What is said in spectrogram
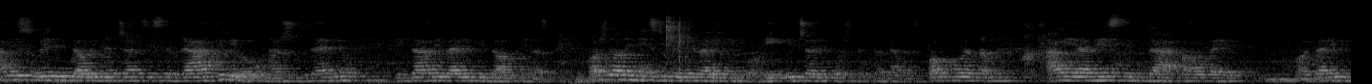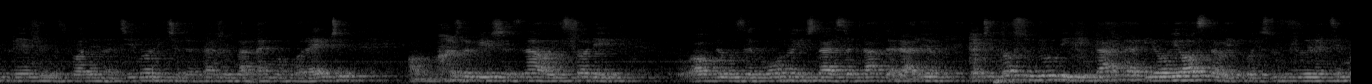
ali su, vidite, ovi dečaci se vratili u našu zemlju i dali veliki doprinos. Možda oni nisu bili veliki političari, pošto popularno, ali ja mislim da ovaj, moj veliki prijatelj gospodina Ćimovića, da kažem bar nekoliko reči, on možda više zna o istoriji ovde u Zemunu i šta je sve tata radio. Znači, to su ljudi i tata i ovi ostali koji su bili, recimo,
